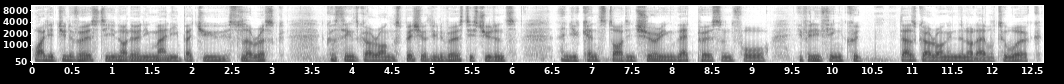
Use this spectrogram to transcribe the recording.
while you're at university, you're not earning money, but you're still at risk because things go wrong, especially with university students, and you can start insuring that person for if anything could does go wrong and they're not able to work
